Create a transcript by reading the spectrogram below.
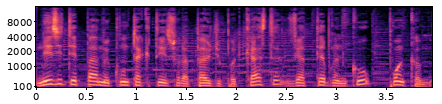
n'hésitez pas à me contacter sur la page du podcast vertebrenco.com.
